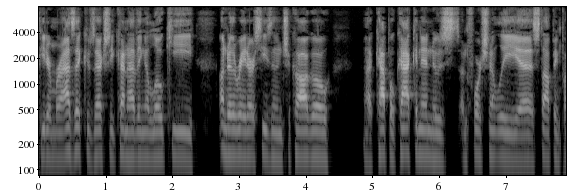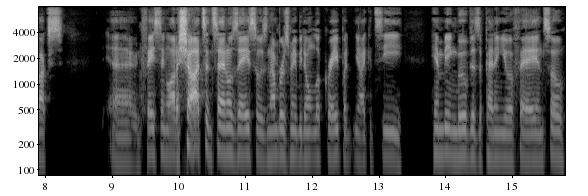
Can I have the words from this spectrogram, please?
Petr Mrazek, who's actually kind of having a low key under the radar season in Chicago. Uh, Kaapo Kähkönen, who's unfortunately uh, stopping pucks uh, and facing a lot of shots in San Jose, so his numbers maybe don't look great. But you know, I could see him being moved as a pending UFA, and so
